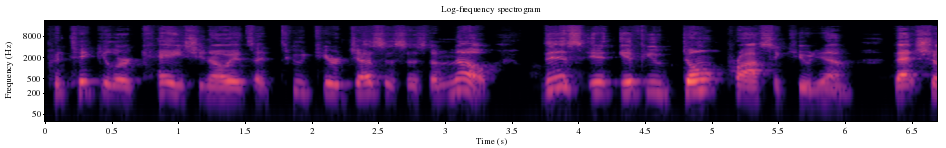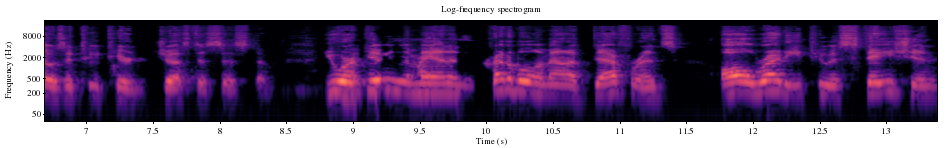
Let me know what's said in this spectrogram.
particular case, you know, it's a two tier justice system. No, this, if you don't prosecute him, that shows a two tier justice system. You are giving the man an incredible amount of deference already to his station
